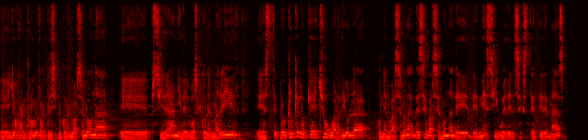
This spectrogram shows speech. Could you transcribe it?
Eh, Johan Cruyff al principio con el Barcelona, eh, Zidane y Del Bosque con el Madrid, este, pero creo que lo que ha hecho Guardiola con el Barcelona, de ese Barcelona de, de Messi, güey, del sextete y demás,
